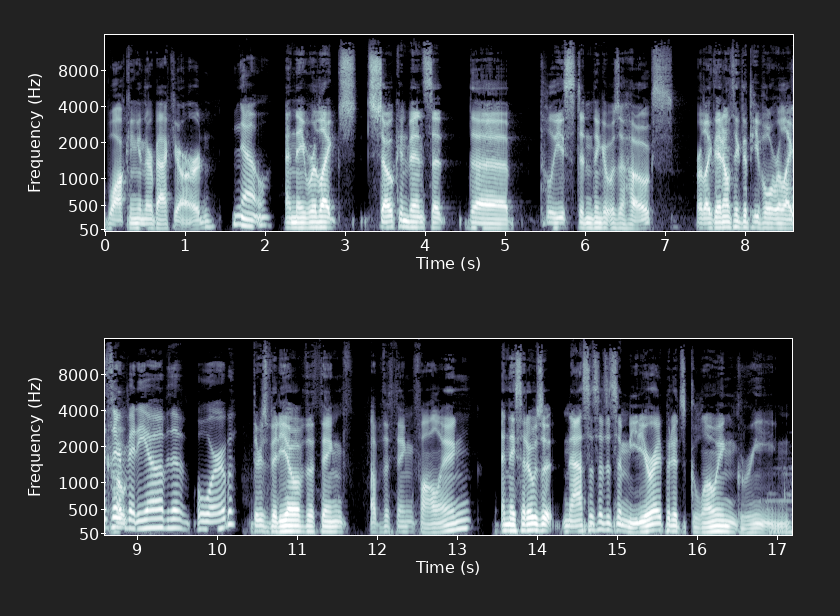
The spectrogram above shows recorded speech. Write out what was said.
walking in their backyard, No. and they were like so convinced that the police didn't think it was a hoax. Or like they don't think the people were like Is there ho- video of the orb? there's video of the thing of the thing falling and they said it was a nasa says it's a meteorite but it's glowing green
